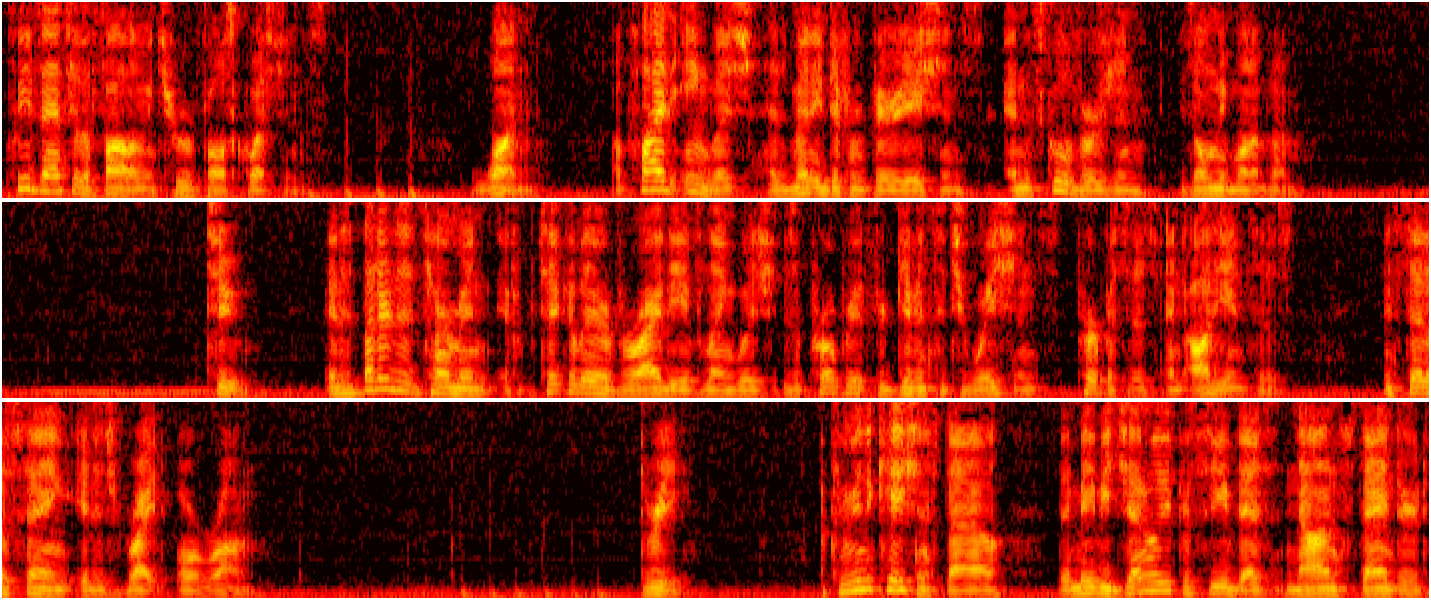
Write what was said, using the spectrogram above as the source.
Please answer the following true or false questions. 1. Applied English has many different variations, and the school version is only one of them. 2. It is better to determine if a particular variety of language is appropriate for given situations, purposes, and audiences, instead of saying it is right or wrong. 3. A communication style that may be generally perceived as non-standard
